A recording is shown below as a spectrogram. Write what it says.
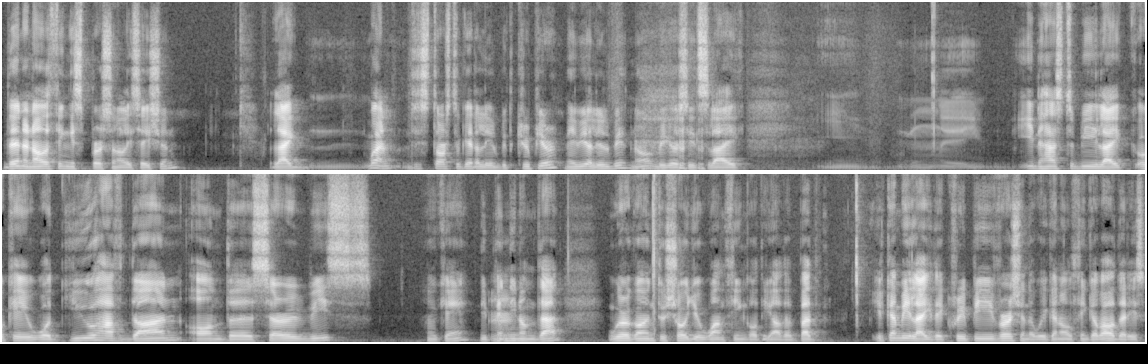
Then another thing is personalization. Like, well, this starts to get a little bit creepier, maybe a little bit, no, because it's like it has to be like okay what you have done on the service okay depending mm-hmm. on that we're going to show you one thing or the other. But it can be like the creepy version that we can all think about that is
